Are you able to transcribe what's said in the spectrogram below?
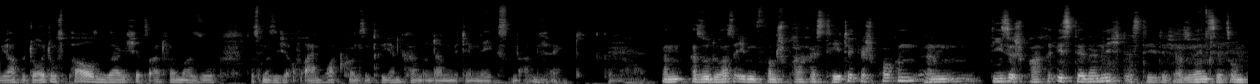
ja, Bedeutungspausen, sage ich jetzt einfach mal so, dass man sich auf ein Wort konzentrieren kann und dann mit dem nächsten anfängt. Genau. Ähm, also du hast eben von Sprachästhetik gesprochen. Mhm. Ähm, diese Sprache ist ja dann nicht ästhetisch. Also wenn es jetzt um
